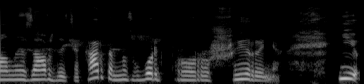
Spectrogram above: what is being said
Але завжди ця карта в нас говорить про розширення. І е,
